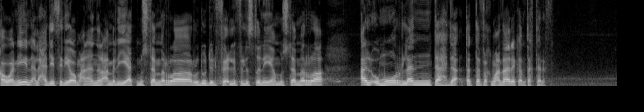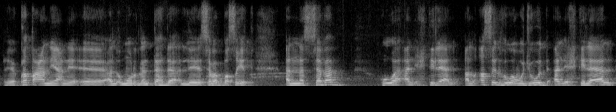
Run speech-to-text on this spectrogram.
قوانين. الحديث اليوم عن أن العمليات مستمرة ردود الفعل الفلسطينية مستمرة الأمور لن تهدأ. تتفق مع ذلك أم تختلف؟ قطعا يعني آه، الأمور لن تهدأ لسبب بسيط. أن السبب هو الاحتلال الأصل هو وجود الاحتلال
